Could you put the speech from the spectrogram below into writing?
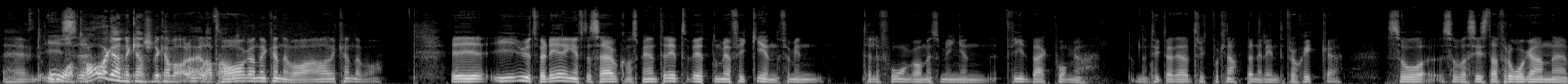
Eh, Åtagande kanske det kan vara. Åtagande kan det vara, ja det kan det vara. I, i utvärdering efter Sävcon, som jag inte riktigt vet om jag fick in, för min telefon gav mig som ingen feedback på om, jag, om den tyckte att jag hade tryckt på knappen eller inte för att skicka. Så, så var sista frågan eh,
